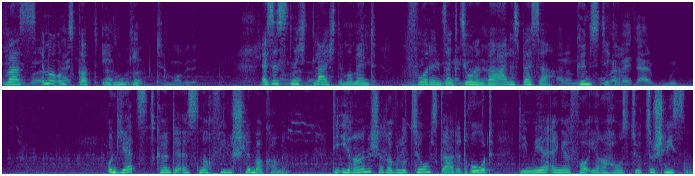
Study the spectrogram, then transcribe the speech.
Was immer uns Gott eben gibt. Es ist nicht leicht im Moment. Vor den Sanktionen war alles besser, günstiger. Und jetzt könnte es noch viel schlimmer kommen. Die iranische Revolutionsgarde droht, die Meerenge vor ihrer Haustür zu schließen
